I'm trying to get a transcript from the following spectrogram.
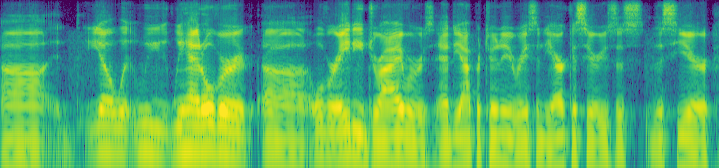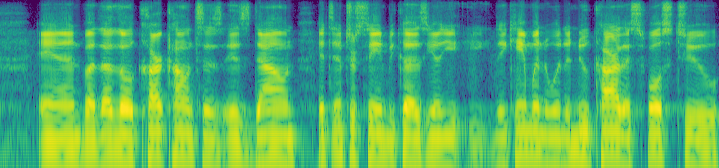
Uh, you know, we we had over uh, over 80 drivers had the opportunity to race in the ARCA series this this year, and but the car counts is, is down. It's interesting because you know you, you, they came in with a new car that's supposed to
